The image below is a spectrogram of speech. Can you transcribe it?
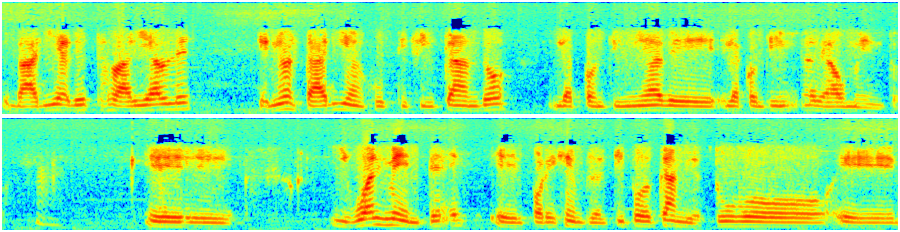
de estas variables que no estarían justificando la continuidad de la continuidad de aumento. Eh, Igualmente, por ejemplo, el tipo de cambio estuvo eh,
